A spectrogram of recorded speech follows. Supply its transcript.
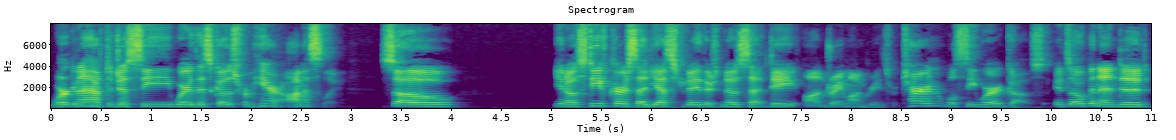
we're going to have to just see where this goes from here, honestly. So you know, Steve Kerr said yesterday there's no set date on Draymond Green's return. We'll see where it goes. It's open ended.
